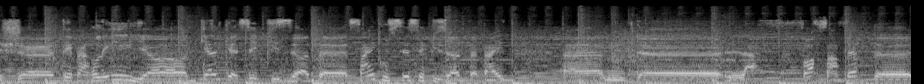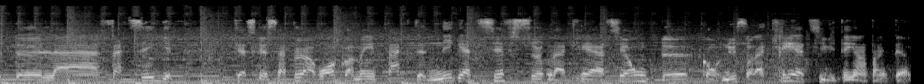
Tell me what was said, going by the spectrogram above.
Je t'ai parlé il y a quelques épisodes, euh, cinq ou six épisodes peut-être, euh, de la force en fait de, de la fatigue. Qu'est-ce que ça peut avoir comme impact négatif sur la création de contenu, sur la créativité en tant que telle?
